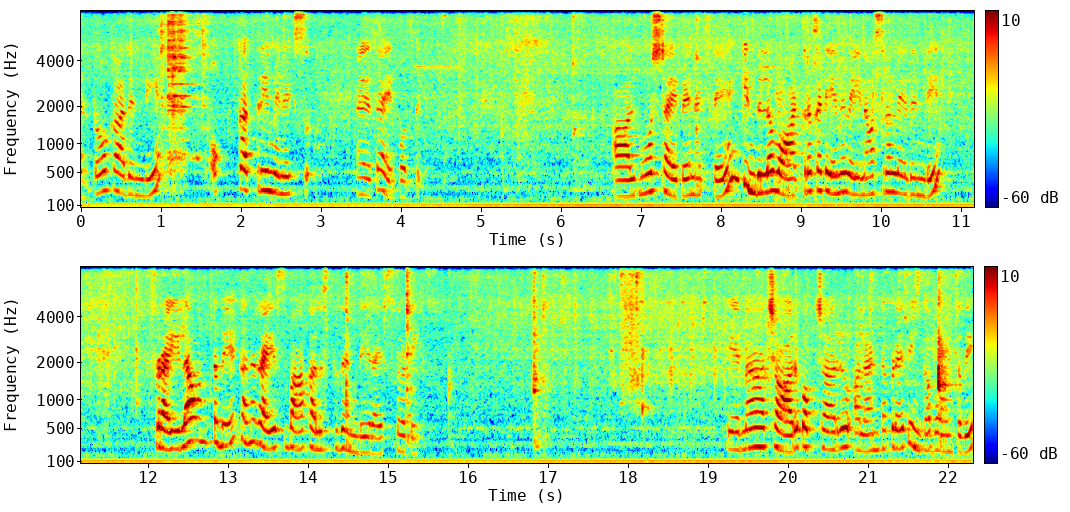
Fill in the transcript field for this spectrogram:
ఎంతో కాదండి ఒక్క త్రీ మినిట్స్ అయితే అయిపోద్ది. ఆల్మోస్ట్ అయిపోయినట్టే. ఇంక ఇందులో వాటర్ ఒకటి ఏమీ వేయనవసరం లేదండి. ఫ్రైలా ఉంటుంది కానీ రైస్ బాగా కలుస్తుందండి రైస్ తోటి. ఏదైనా చారు పప్పుచారు అలాంటప్పుడు అయితే ఇంకా బాగుంటుంది.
